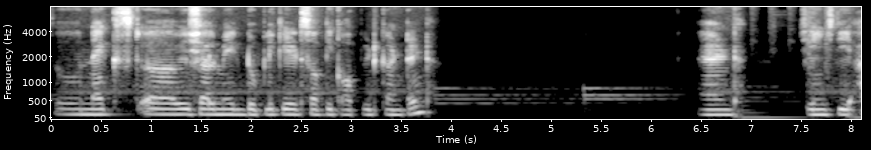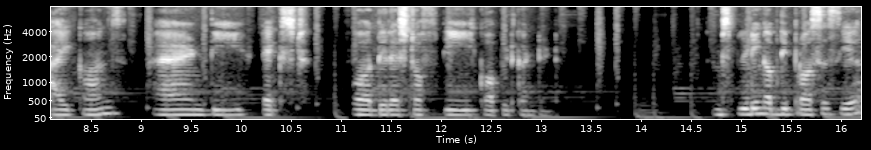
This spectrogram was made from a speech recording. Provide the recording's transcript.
So next uh, we shall make duplicates of the copied content and change the icons and the text for the rest of the copied content. I'm speeding up the process here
